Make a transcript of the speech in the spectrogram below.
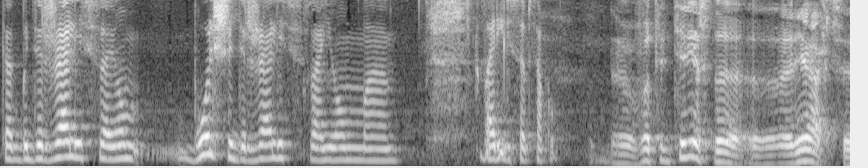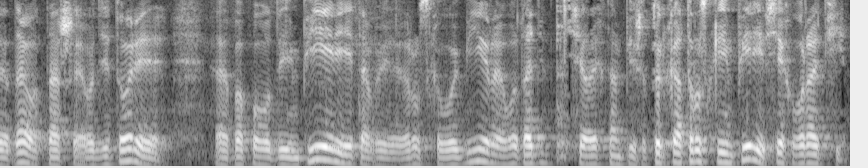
как бы держались в своем, больше держались в своем, э, варились в своем соку. Вот интересна э, реакция да, вот нашей аудитории э, по поводу империи там, и русского мира. Вот один человек нам пишет, только от русской империи всех воротит.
